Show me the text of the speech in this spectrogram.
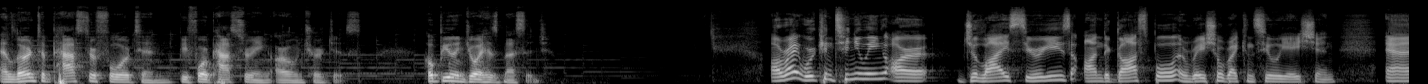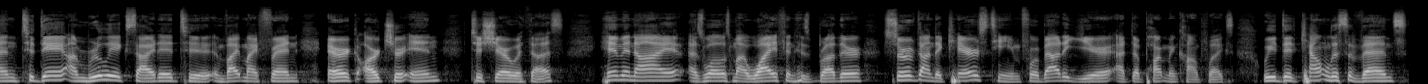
and learned to pastor Fullerton before pastoring our own churches. Hope you enjoy his message. All right, we're continuing our July series on the gospel and racial reconciliation. And today I'm really excited to invite my friend Eric Archer in to share with us. Him and I, as well as my wife and his brother, served on the CARES team for about a year at the apartment complex. We did countless events,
